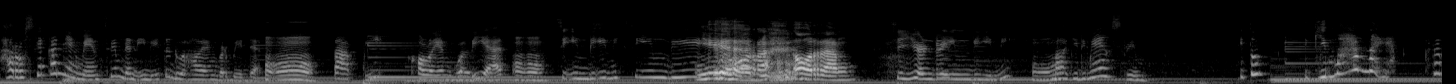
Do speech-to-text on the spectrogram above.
harusnya kan yang mainstream dan indie itu dua hal yang berbeda. Mm-mm, tapi kalau yang gue lihat mm-mm. si indie ini si indie iya orang. orang. Si genre indie ini Hmm. malah jadi mainstream. Itu gimana ya? Karena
